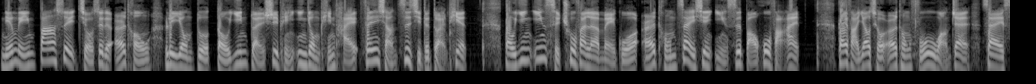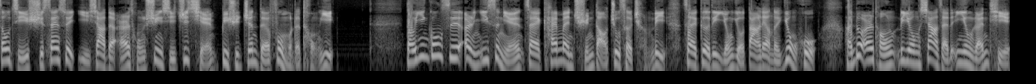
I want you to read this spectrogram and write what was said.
年龄八岁、九岁的儿童利用抖抖音短视频应用平台分享自己的短片。抖音因此触犯了美国儿童在线隐私保护法案。该法要求儿童服务网站在搜集十三岁以下的儿童讯息之前，必须征得父母的同意。抖音公司二零一四年在开曼群岛注册成立，在各地拥有大量的用户。很多儿童利用下载的应用软体，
